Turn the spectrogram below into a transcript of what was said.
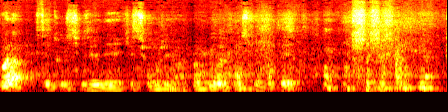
Voilà, c'est tout. Si vous avez des questions, j'aimerais pas plus de réponses, je vais tenter.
